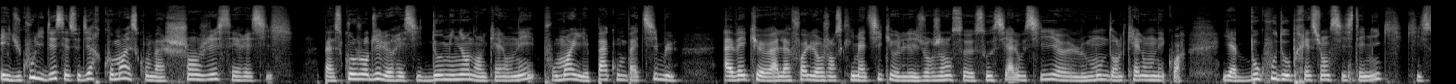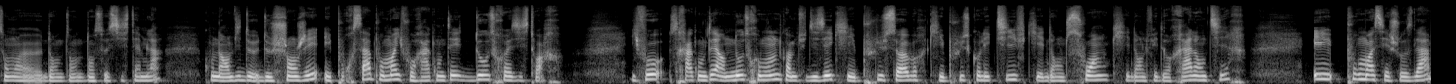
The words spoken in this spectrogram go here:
Et du coup, l'idée, c'est de se dire comment est-ce qu'on va changer ces récits Parce qu'aujourd'hui, le récit dominant dans lequel on est, pour moi, il n'est pas compatible avec euh, à la fois l'urgence climatique, euh, les urgences euh, sociales aussi, le monde dans lequel on est. Il y a beaucoup d'oppressions systémiques qui sont dans ce système-là, qu'on a envie de, de changer. Et pour ça, pour moi, il faut raconter d'autres histoires. Il faut se raconter un autre monde, comme tu disais, qui est plus sobre, qui est plus collectif, qui est dans le soin, qui est dans le fait de ralentir. Et pour moi, ces choses-là,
